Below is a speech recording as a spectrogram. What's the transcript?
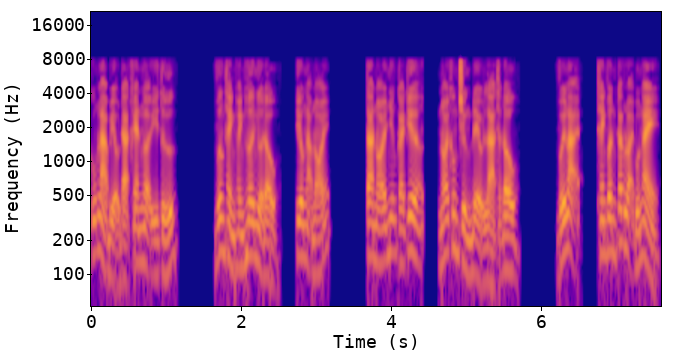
cũng là biểu đạt khen ngợi ý tứ. Vương thành hoành hơi ngửa đầu, tiêu ngạo nói, ta nói những cái kia, nói không chừng đều là thật đâu. Với lại, thanh vân các loại bốn ngày,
